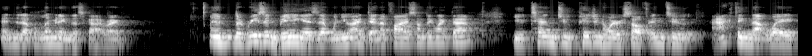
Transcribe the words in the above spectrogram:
ended up limiting this guy, right?" And the reason being is that when you identify something like that, you tend to pigeonhole yourself into acting that way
